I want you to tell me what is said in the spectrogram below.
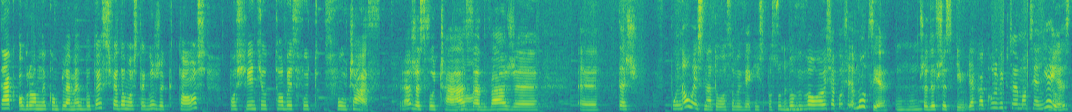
tak ogromny komplement, bo to jest świadomość tego, że ktoś poświęcił tobie swój, swój czas. Raz, że swój czas, No. a dwa, że e, też wpłynąłeś na tą osobę w jakiś sposób, bo Mhm. wywołałeś jakąś emocję przede wszystkim. Jakakolwiek to emocja No. nie jest,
